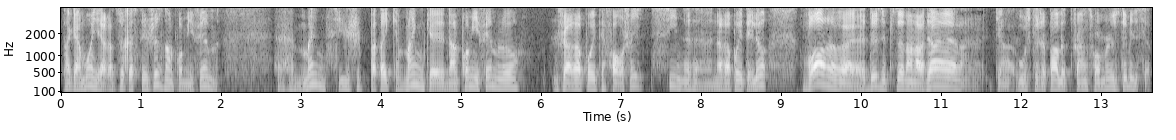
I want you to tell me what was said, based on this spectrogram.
tant qu'à moi, il aurait dû rester juste dans le premier film. même si j'ai peut-être que même que dans le premier film, là, j'aurais pas été fâché s'il n'aurait pas été là. Voir euh, deux épisodes en arrière où ce que je parle de Transformers 2007.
